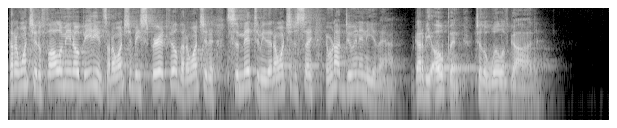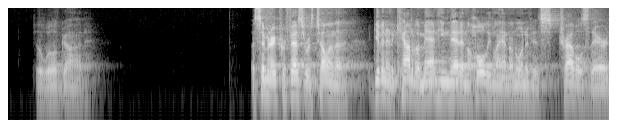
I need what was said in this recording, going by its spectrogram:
that I want you to follow me in obedience, that I want you to be spirit filled, that I want you to submit to me, that I want you to say, and we're not doing any of that. We've got to be open to the will of God to the will of God. A seminary professor was telling a, giving an account of a man he met in the Holy Land on one of his travels there.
